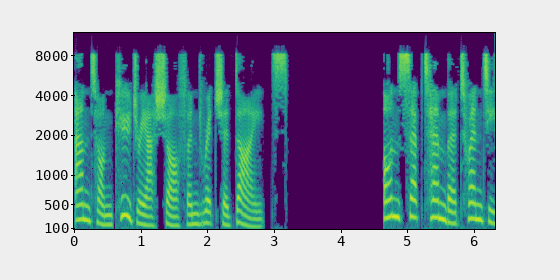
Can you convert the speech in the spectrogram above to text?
Anton Kudryashov and Richard Deitz. On September 22,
